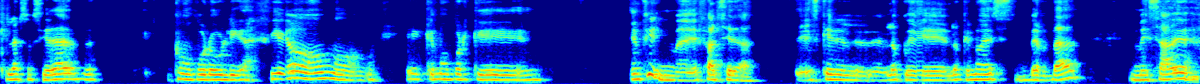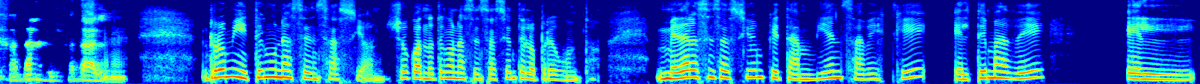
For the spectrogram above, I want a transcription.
que la sociedad, como por obligación, o como porque, en fin, falsedad. Es que lo que, lo que no es verdad me sabe fatal, fatal. Romy, tengo una sensación. Yo cuando tengo una sensación te lo pregunto. Me da la sensación que también, ¿sabes qué? El tema de el,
